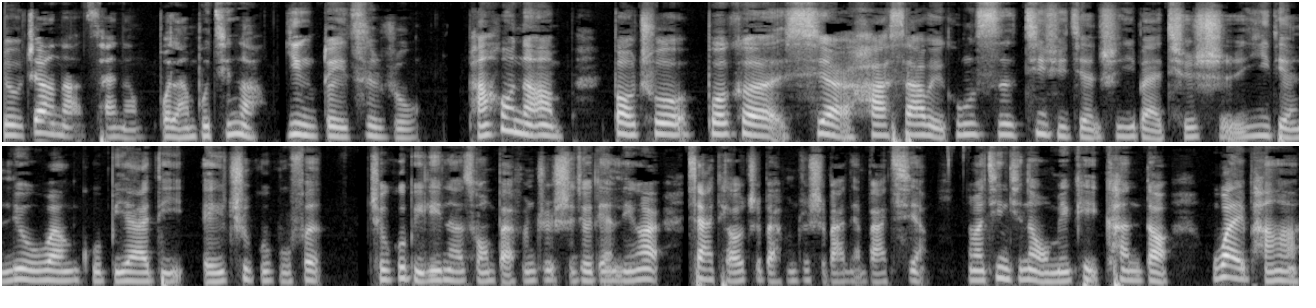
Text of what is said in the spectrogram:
只有这样呢，才能波澜不惊啊，应对自如。盘后呢啊，爆出波克希尔哈撒韦公司继续减持一百七十一点六万股比亚迪 H 股股份。持股比例呢，从百分之十九点零二下调至百分之十八点八七啊。那么近期呢，我们也可以看到外盘啊，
